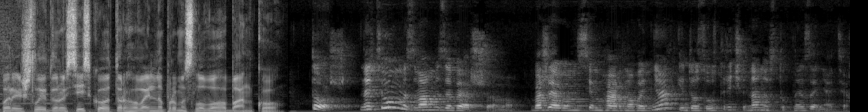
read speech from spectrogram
перейшли до російського торговельно-промислового банку. Тож, на цьому ми з вами завершуємо. Бажаю вам всім гарного дня і до зустрічі на наступних заняттях.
